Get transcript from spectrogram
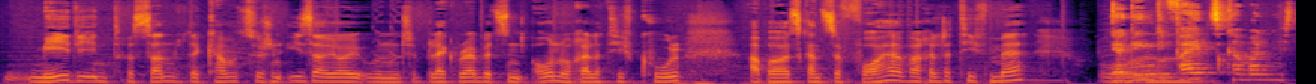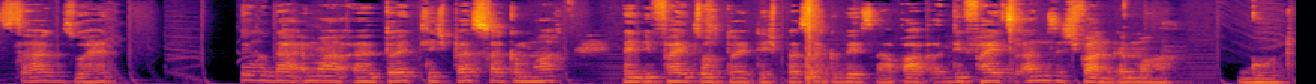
Medi interessant. Der Kampf zwischen Isayoi und Black Rabbit sind auch noch relativ cool. Aber das Ganze vorher war relativ meh. Ja, gegen die Fights kann man nichts sagen. So hätte wäre da immer äh, deutlich besser gemacht, wären die Fights auch deutlich besser gewesen. Aber die Fights an sich waren immer gut.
